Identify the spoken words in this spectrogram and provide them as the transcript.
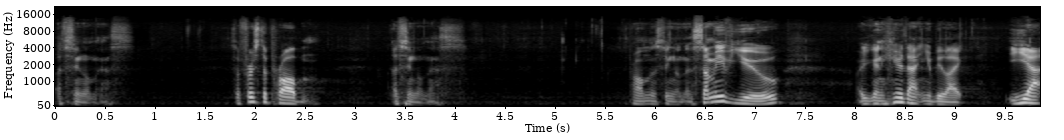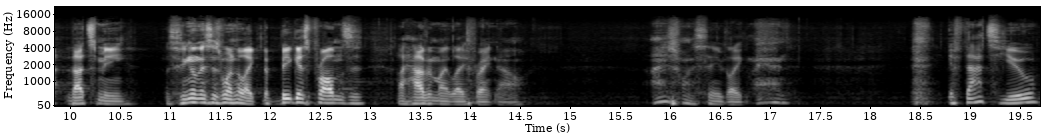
of singleness. So, first, the problem of singleness. Problem of singleness. Some of you are you going to hear that and you'll be like, yeah, that's me. Singleness is one of like the biggest problems I have in my life right now. I just want to say, like, man, if that's you,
